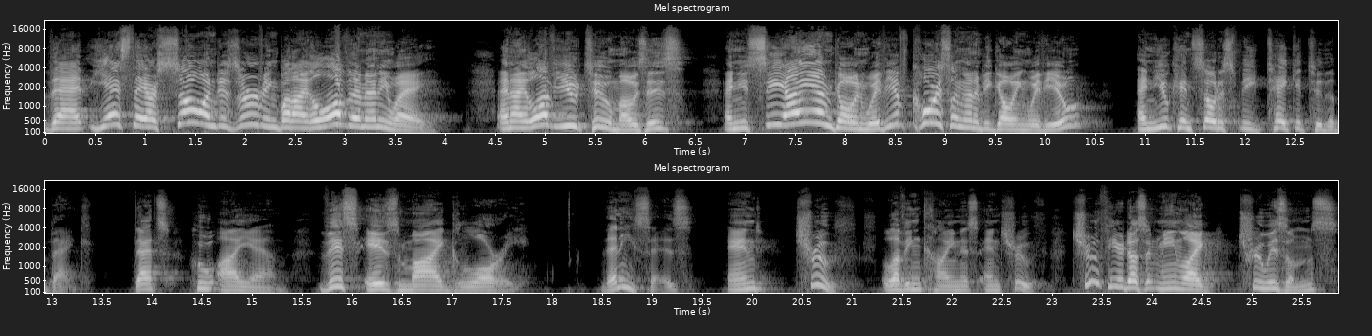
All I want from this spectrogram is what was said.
that yes, they are so undeserving, but I love them anyway. And I love you too, Moses. And you see, I am going with you. Of course, I'm going to be going with you. And you can, so to speak, take it to the bank. That's who I am. This is my glory. Then he says, and truth, loving kindness and truth. Truth here doesn't mean like truisms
